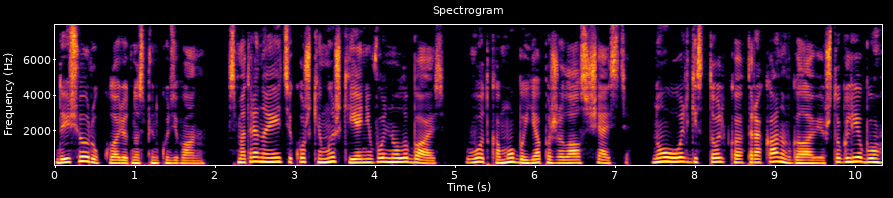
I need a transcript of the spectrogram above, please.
да еще руку кладет на спинку дивана. Смотря на эти кошки-мышки, я невольно улыбаюсь. Вот кому бы я пожелал счастья. Но у Ольги столько тараканов в голове, что Глебу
